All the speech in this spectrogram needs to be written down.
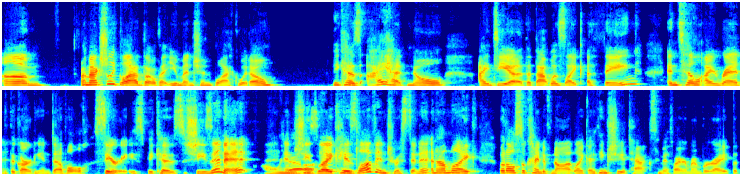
Um I'm actually glad though that you mentioned Black Widow because I had no idea that that was like a thing until I read the Guardian Devil series because she's in it oh, yeah. and she's like his love interest in it. And I'm like, but also kind of not. Like, I think she attacks him if I remember right. But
